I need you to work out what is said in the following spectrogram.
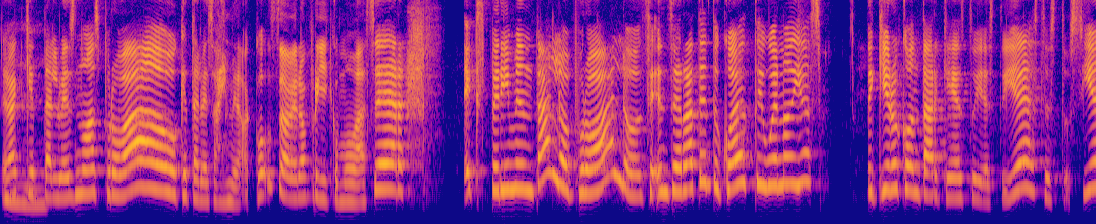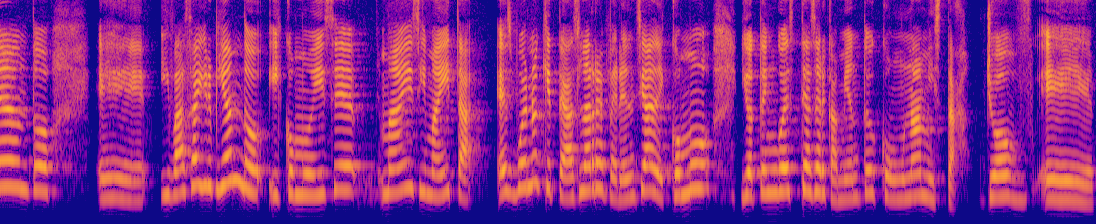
¿verdad? Que tal vez no has probado, o que tal vez, ay, me da cosa, ¿verdad? Porque cómo va a ser. Experimentalo, probalo, encerrate en tu cuarto y bueno, Dios, te quiero contar que esto y esto y esto, esto siento, eh, y vas a ir viendo. Y como dice Maíz y Maíta, es bueno que te das la referencia de cómo yo tengo este acercamiento con una amistad. Yo, eh,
